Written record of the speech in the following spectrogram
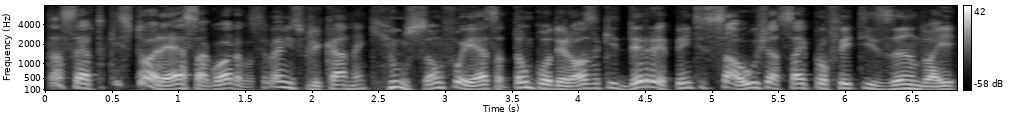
Tá certo. Que história é essa agora? Você vai me explicar, né? Que unção foi essa tão poderosa que de repente Saul já sai profetizando aí.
